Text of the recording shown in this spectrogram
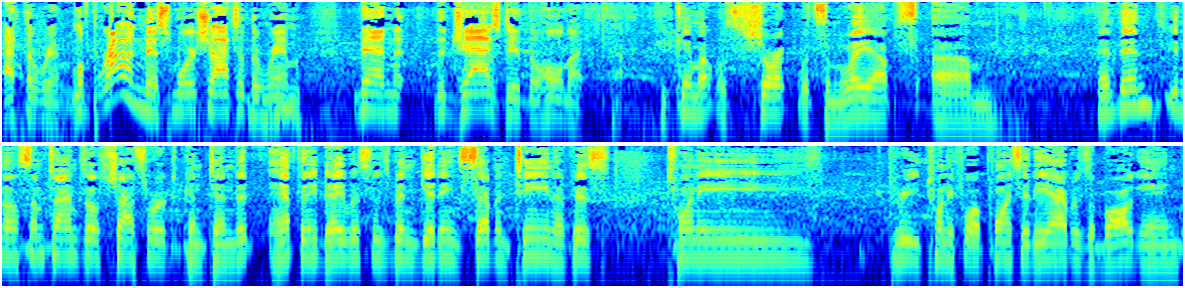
at the rim. LeBron missed more shots at the rim than the Jazz did the whole night. Yeah. He came up with short with some layups. Um, and then, you know, sometimes those shots were contended. Anthony Davis, who's been getting 17 of his 23, 24 points that he averaged a ball game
